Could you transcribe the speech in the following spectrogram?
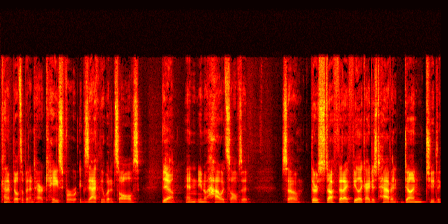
kind of built up an entire case for exactly what it solves Yeah. and you know how it solves it. So there's stuff that I feel like I just haven't done to the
